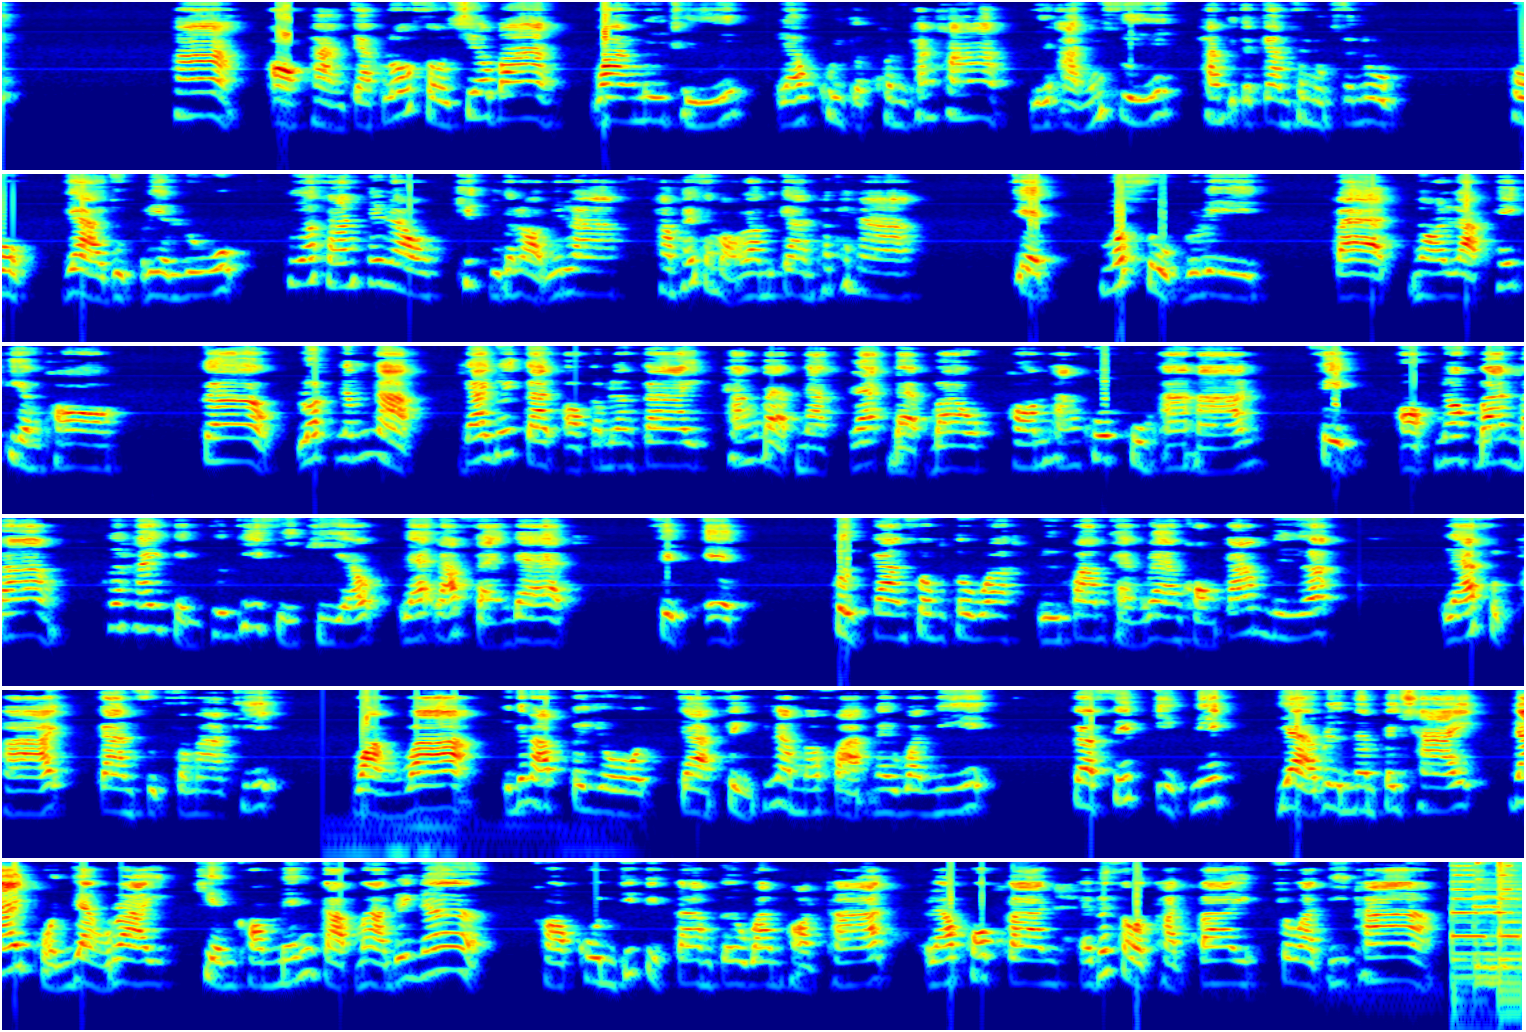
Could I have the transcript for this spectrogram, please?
5. ออกห่างจากโลกโซเชียลบ้าง วางมือถือ แล้วคุยกับคนข้างๆ หรืออ่านหนังสือทำกิจกรรมสนุกสนุก 6. อย่าหยุดเรียนรู้ พื่อสร้างให้เราคิดอยู่ตลอดเวลาทำให้สมองเรามีการพัฒนา 7. งดสูบบุหรี่ 8. นอนหลับให้เพียงพอ 9. ลดน้ำหนักได้ด้วยการออกกำลังกายทั้งแบบหนักและแบบเบา พร้อมทั้งควบคุมอาหาร 10. ออกนอกบ้านบ้าง เพื่อให้เห็นพื้นที่สีเขียวและรับแสงแดด 11. ฝึกการทรงตัวหรือความแข็งแรงของกล้ามเนื้อ และสุดท้ายการฝึกสมาธิ หวังว่าจะได้รับประโยชน์จากสิ่งที่นำมาฝากในวันนี้ กระซิบอีกนิด อย่าลืมนำไปใช้ ได้ผลอย่างไร เขียนคอมเมนต์กลับมาด้วยเนอะขอบคุณที่ติดตามเกอร์วันพอดคาสต์แล้วพบกันใน episode ถัดไป สวัสดีค่ะ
